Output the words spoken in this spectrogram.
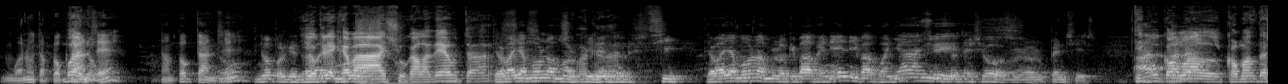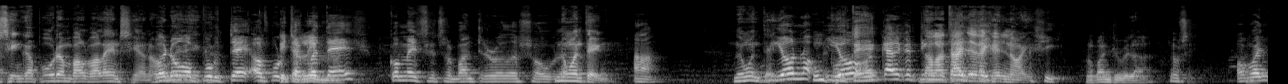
Bueno, tampoc Bueno. tants, eh? Tampoc tants, eh? No, perquè Jo crec que va aixugar la deuta. Treballa molt amb els diners. Sí, treballa molt amb el que va venent i va guanyant Sí. i tot això, no ho pensis. Tipus Ah, com, ara- el, com el de Singapur amb el València, no? bueno, el porter, el porter mateix, com és que se'l van treure de sobre? No ho entenc, Ah, no ho entenc. jo, no, Un jo porter encara que tingui... de la talla 30 d'aquell noi. Sí. El van jubilar. No ho sé. El van,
